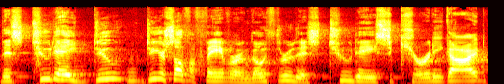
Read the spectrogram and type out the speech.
this two day, do, do yourself a favor and go through this two day security guide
